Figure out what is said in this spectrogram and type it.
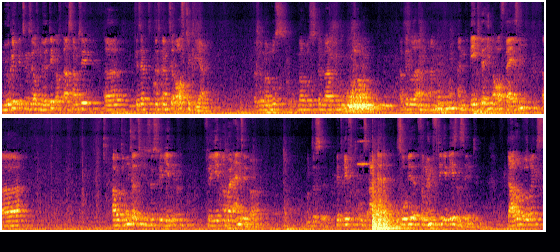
möglich bzw. auch nötig, auch das haben Sie äh, gesagt, das Ganze aufzuklären. Also man muss, man muss den Leuten schon ein bisschen einen, einen Weg dahin aufweisen. Äh, aber grundsätzlich ist es für jeden, für jeden einmal einsehbar. Und das betrifft uns alle, so wie vernünftige Wesen sind. Darum übrigens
